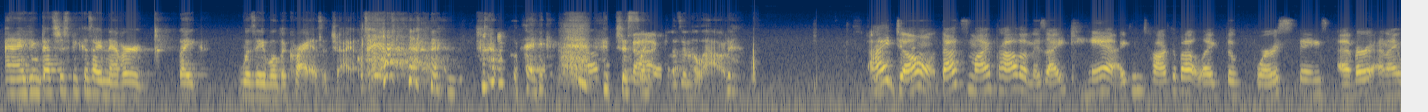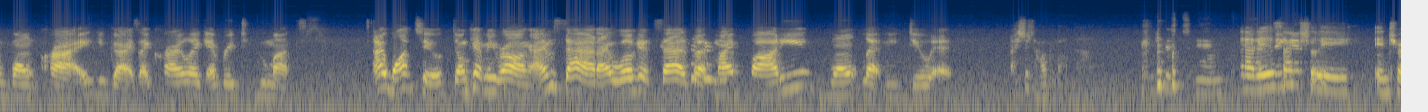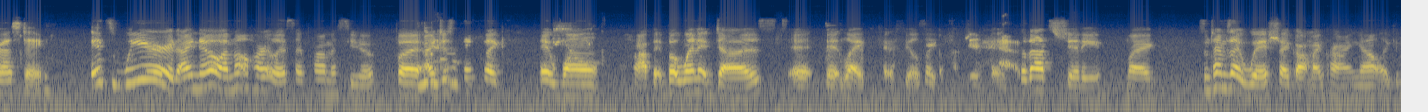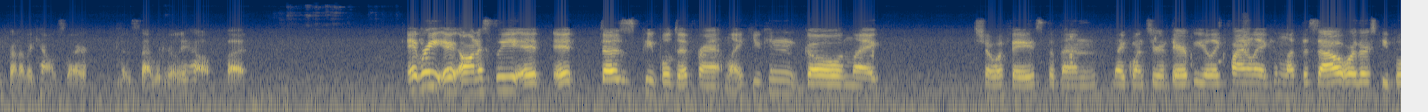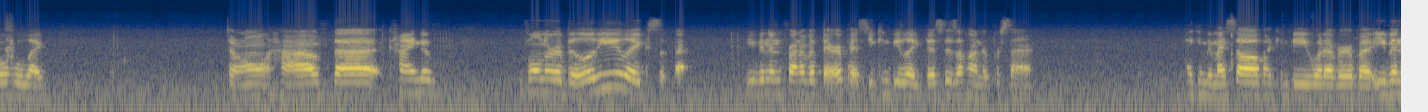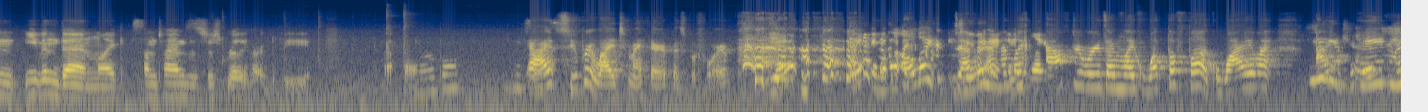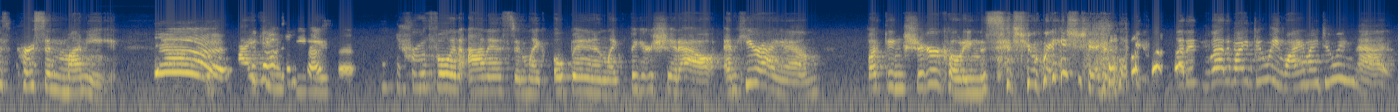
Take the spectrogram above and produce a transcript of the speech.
and I think that's just because I never like was able to cry as a child. like just like it wasn't allowed. I don't. That's my problem is I can't. I can talk about like the worst things ever and I won't cry. You guys, I cry like every 2 months. I want to. Don't get me wrong. I'm sad. I will get sad, but my body won't let me do it. I should talk about that. Interesting. That I is actually interesting. It's weird. I know. I'm not heartless. I promise you. But I just think like it won't happen. But when it does, it it like it feels like a punch in the face. So that's shitty. Like sometimes I wish I got my crying out like in front of a counselor because that would really help. But it, re- it honestly it it does people different. Like you can go and like show a face, but then like once you're in therapy, you're like finally I can let this out. Or there's people who like don't have that kind of vulnerability like s even in front of a therapist you can be like this is 100% i can be myself i can be whatever but even even then like sometimes it's just really hard to be that vulnerable Yeah, I've super lied to my therapist before. yeah same. I'll like doing it and then like, like afterwards I'm like, what the fuck? Why am I I'm paying this person money. yeah I can be truthful and honest and like open and like figure shit out. And here I am fucking sugarcoating the situation. like, what, is, what am I doing? Why am I doing that?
